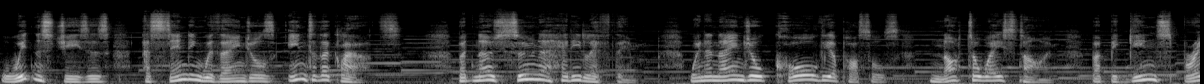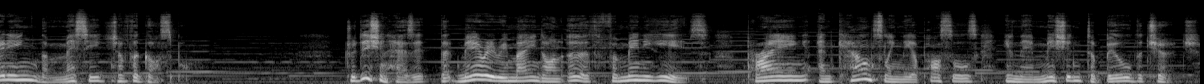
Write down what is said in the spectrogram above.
witnessed Jesus ascending with angels into the clouds. But no sooner had he left them when an angel called the apostles not to waste time but begin spreading the message of the gospel. Tradition has it that Mary remained on earth for many years, praying and counseling the apostles in their mission to build the church.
